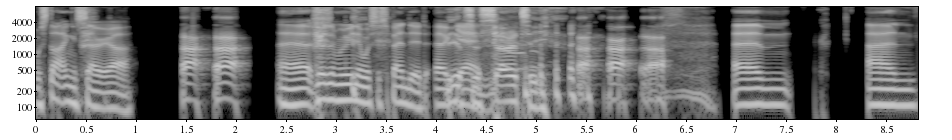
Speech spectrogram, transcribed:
we're starting in Serie A. Uh, Jose Mourinho was suspended the again. insincerity. um, and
